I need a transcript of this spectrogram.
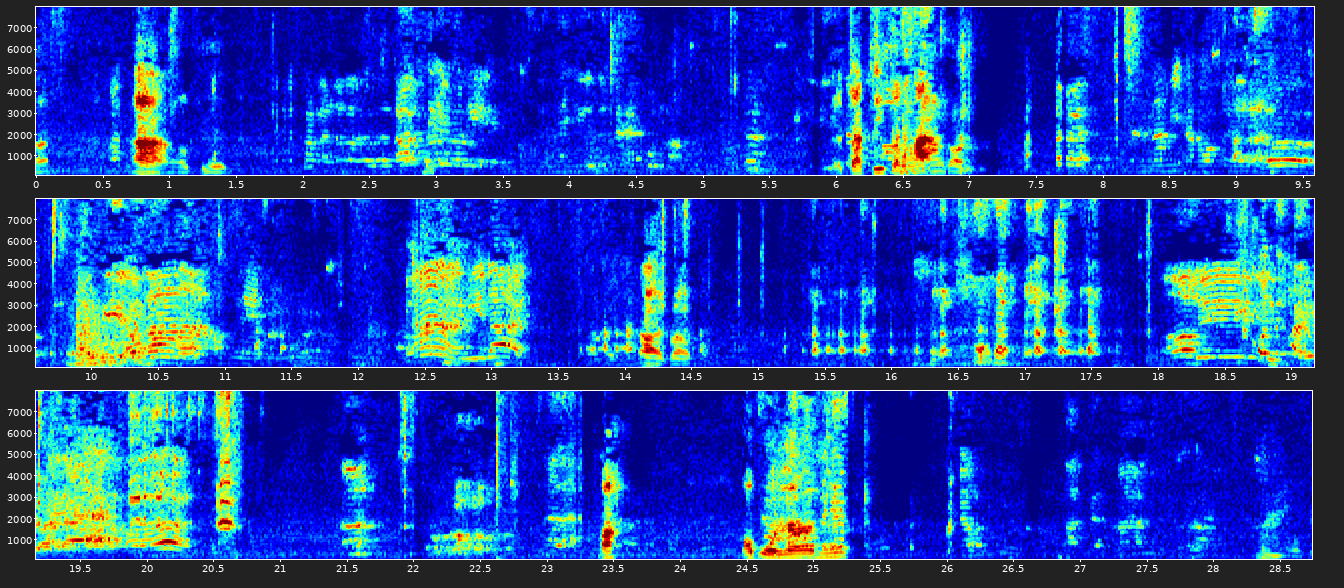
ฮะอ่า โอเคเดี๋ยวจัดที่จัดทางก่อนพี่เอาหน้าอย่างนี้ได้ ได้ครับคนถ่ายไปแล้วเออมาอบอุ่นเลยวันนี้อืมโอเค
